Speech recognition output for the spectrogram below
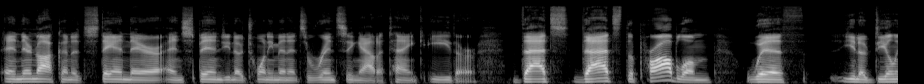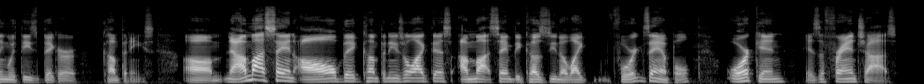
and they're not going to stand there and spend, you know, 20 minutes rinsing out a tank either. That's that's the problem with, you know, dealing with these bigger companies. Um, now, I'm not saying all big companies are like this. I'm not saying because, you know, like, for example, Orkin is a franchise.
